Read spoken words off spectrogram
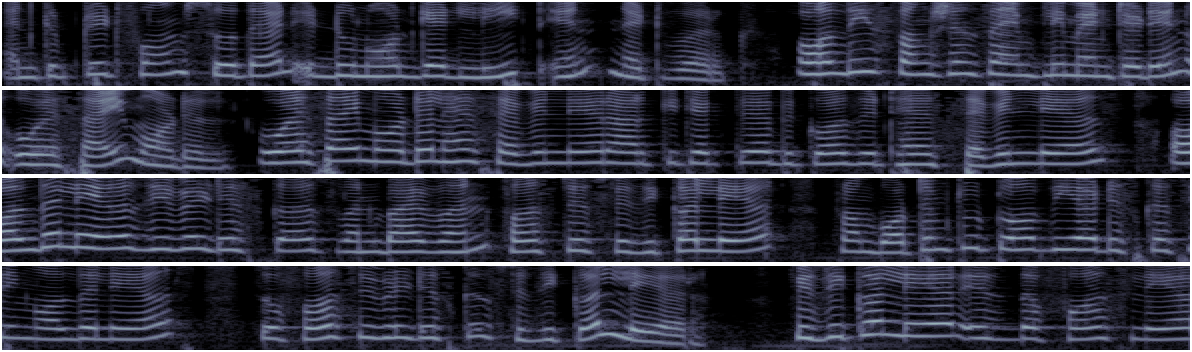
encrypted form so that it do not get leaked in network. All these functions are implemented in OSI model. OSI model has 7 layer architecture because it has 7 layers. All the layers we will discuss one by one. First is physical layer. From bottom to top we are discussing all the layers. So first we will discuss physical layer. Physical layer is the first layer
